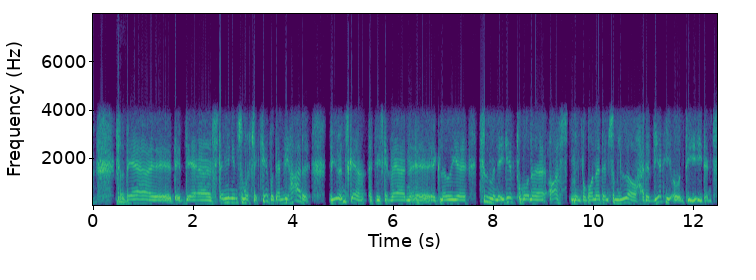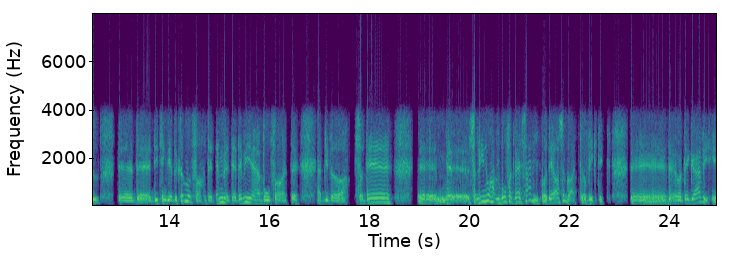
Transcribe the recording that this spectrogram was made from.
Så det er, øh, det, det er stemningen, som reflekterer, hvordan vi har det. Vi ønsker, at vi skal være en øh, glædelig øh, tid, men ikke på grund af os, men på grund af dem, som lider og har det virkelig ondt i, i den tid. Det, det, de ting, vi er bekymret for, det er, dem, det er det, vi har brug for at, øh, at blive bedre. Så, det, øh, så lige nu har vi brug for at være sammen, og det er også godt og vigtigt. Øh, og det gør vi i,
